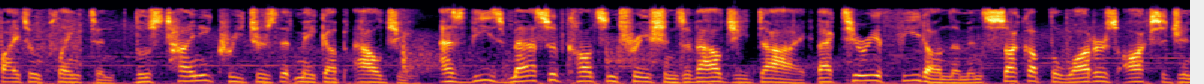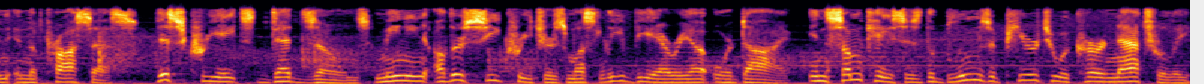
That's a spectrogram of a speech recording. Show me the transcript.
phytoplankton, those tiny creatures that make up algae. As these massive concentrations of algae die, bacteria feed on them and suck up the water's oxygen in the process. This creates dead zones, meaning other sea creatures must leave the area or die. In some cases, the blooms appear to occur naturally,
